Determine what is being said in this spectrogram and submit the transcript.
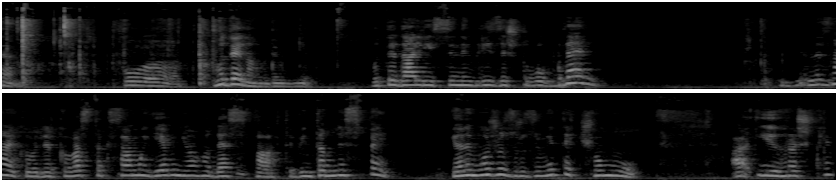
цьому. По годинам будемо їсти. Бо ти далі якщо не влізеш того в двері. Я не знаю, кавалерка, у вас так само є в нього де спати. Він там не спить. Я не можу зрозуміти, чому. А іграшки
